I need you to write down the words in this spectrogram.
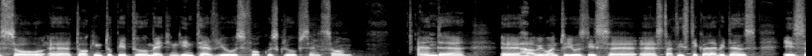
so talking to people, making interviews, focus groups, and so on. And uh, how we want to use this uh, uh, statistical evidence is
